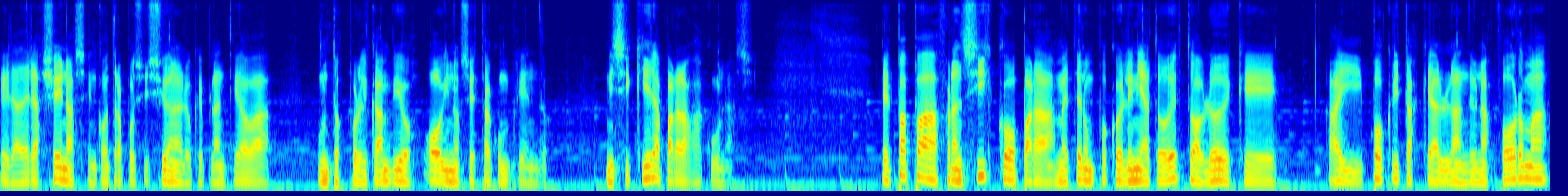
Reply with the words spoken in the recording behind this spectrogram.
heladeras llenas en contraposición a lo que planteaba Juntos por el Cambio hoy no se está cumpliendo, ni siquiera para las vacunas. El Papa Francisco, para meter un poco de leña a todo esto, habló de que hay hipócritas que hablan de una forma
